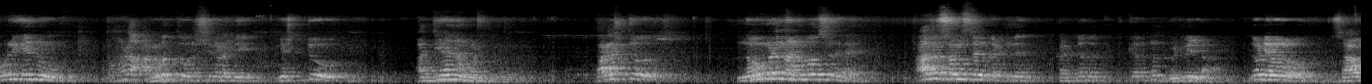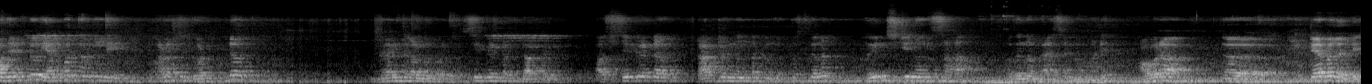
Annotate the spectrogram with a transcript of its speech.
ಅವರಿಗೇನು ಬಹಳ ಅರವತ್ತು ವರ್ಷಗಳಲ್ಲಿ ಎಷ್ಟು ಅಧ್ಯಯನ ಮಾಡಿದ್ರು. ಬಹಳಷ್ಟು ನೋವುಗಳನ್ನು ಅನುಭವಿಸಿದ್ದಾರೆ. ಆದರೂ ಸಂಸ್ಥೆ ಕಟ್ಟಲಿ ಕಟ್ಟೋದಕ್ಕಂತ ಬಿಡಲಿಲ್ಲ. ನೋಡಿ, ಅವರು ಸಾವಿರದ ಎಂಟುನೂರ ಎಂಬತ್ತರಲ್ಲಿ ಬಹಳಷ್ಟು ದೊಡ್ಡ ಗ್ರಂಥಗಳನ್ನು ಬರೆದರು. ಸೀಕ್ರೆಟ್ ಆಫ್ ಡಾಕ್ಟರ್ ಆ ಸೀಕ್ರೆಟ್ ಆಫ್ ಡಾಕ್ಟರ್ ಅಂತಕ್ಕಂಥ ಪುಸ್ತಕನ ಐನ್ಸ್ಟೀನ್ ಅವರು ಸಹ ಅದನ್ನು ವ್ಯಾಸಂಗ ಮಾಡಿ, ಅವರ ಟೇಬಲಲ್ಲಿ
